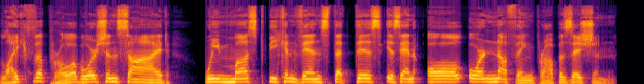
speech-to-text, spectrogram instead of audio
Like the pro abortion side, we must be convinced that this is an all or nothing proposition.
